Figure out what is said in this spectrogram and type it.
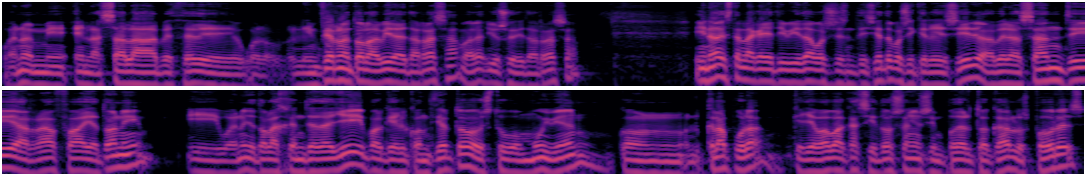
bueno, en, mi- en la sala ABC de, bueno, el infierno de toda la vida de Tarrasa, ¿vale? Yo soy de Tarrasa. Y nada, está en la calle Tibidabo 67, por si queréis ir, a ver a Santi, a Rafa y a Tony. Y bueno, y a toda la gente de allí, porque el concierto estuvo muy bien, con Crápula, que llevaba casi dos años sin poder tocar, los pobres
